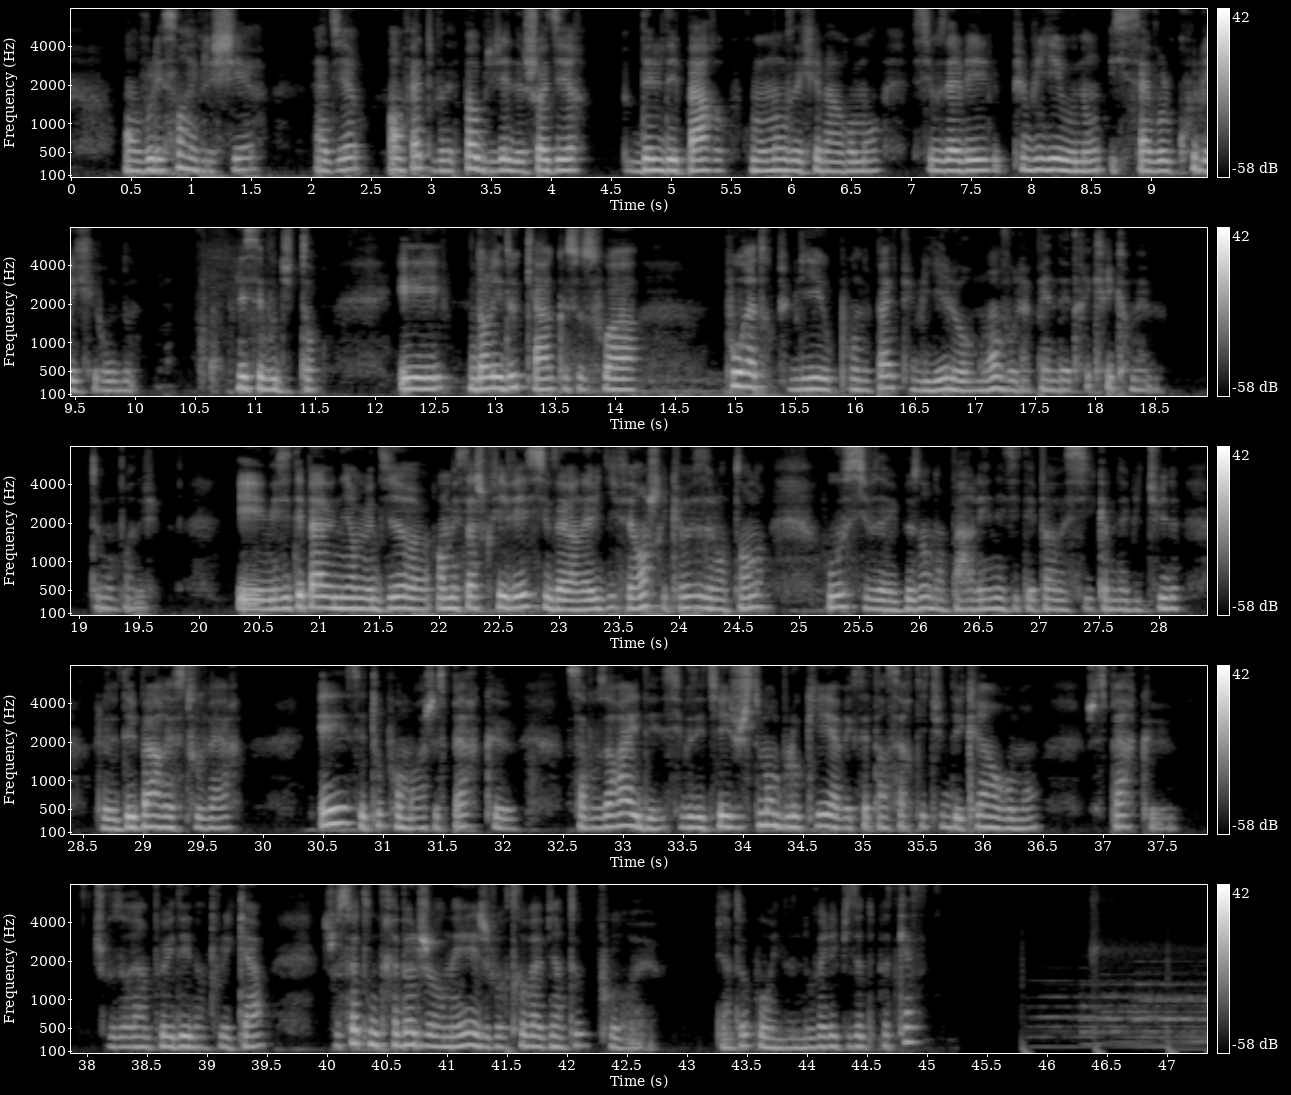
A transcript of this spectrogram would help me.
en vous laissant réfléchir à dire en fait vous n'êtes pas obligé de choisir dès le départ au moment où vous écrivez un roman si vous allez le publier ou non et si ça vaut le coup de l'écrire ou non. Laissez-vous du temps. Et dans les deux cas, que ce soit pour être publié ou pour ne pas être publié, le roman vaut la peine d'être écrit quand même, de mon point de vue. Et n'hésitez pas à venir me dire en message privé si vous avez un avis différent, je serais curieuse de l'entendre. Ou si vous avez besoin d'en parler, n'hésitez pas aussi, comme d'habitude. Le débat reste ouvert. Et c'est tout pour moi. J'espère que ça vous aura aidé. Si vous étiez justement bloqué avec cette incertitude d'écrire un roman, j'espère que je vous aurai un peu aidé dans tous les cas. Je vous souhaite une très bonne journée et je vous retrouve à bientôt pour, euh, bientôt pour une nouvel épisode de podcast.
